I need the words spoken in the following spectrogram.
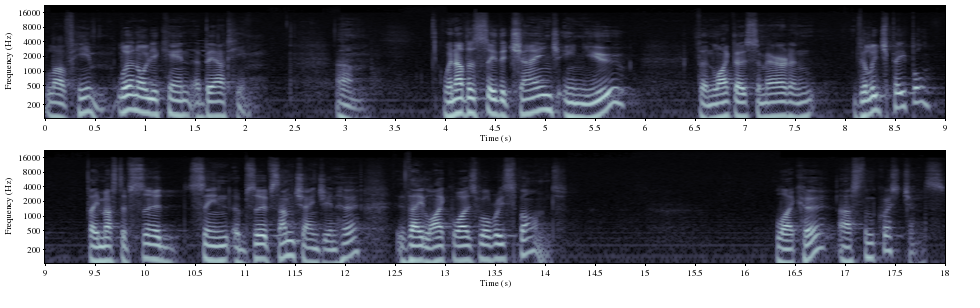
Love him. Learn all you can about him. Um, when others see the change in you, then, like those Samaritan village people, they must have seen, seen, observed some change in her. They likewise will respond like her, ask them questions.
